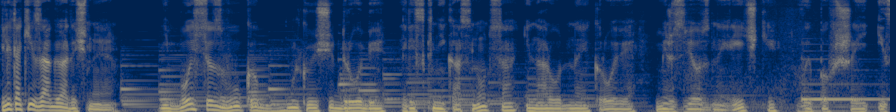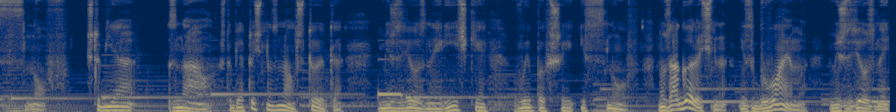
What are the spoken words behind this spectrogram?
Или такие загадочные – не бойся звука булькающей дроби, Рискни коснуться и народной крови Межзвездной речки, выпавшей из снов. Чтоб я знал, чтобы я точно знал, что это межзвездные речки, выпавшие из снов. Но загадочно, незабываемо, межзвездной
